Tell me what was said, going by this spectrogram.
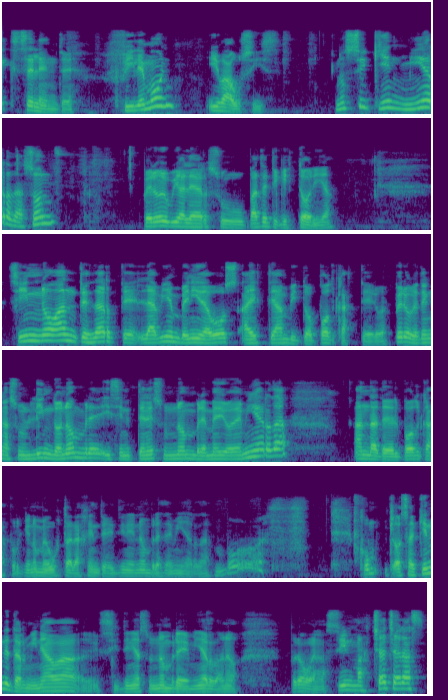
Excelente. Filemón y Bausis. No sé quién mierda son, pero hoy voy a leer su patética historia. Sin no antes darte la bienvenida a vos a este ámbito podcastero. Espero que tengas un lindo nombre y si tenés un nombre medio de mierda, ándate del podcast porque no me gusta la gente que tiene nombres de mierda. O sea, ¿quién determinaba si tenías un nombre de mierda o no? Pero bueno, sin más chácharas,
